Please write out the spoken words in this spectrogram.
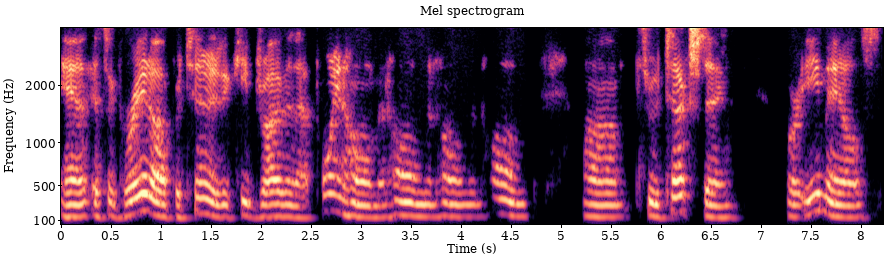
And it's a great opportunity to keep driving that point home and home and home and home um, through texting or emails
